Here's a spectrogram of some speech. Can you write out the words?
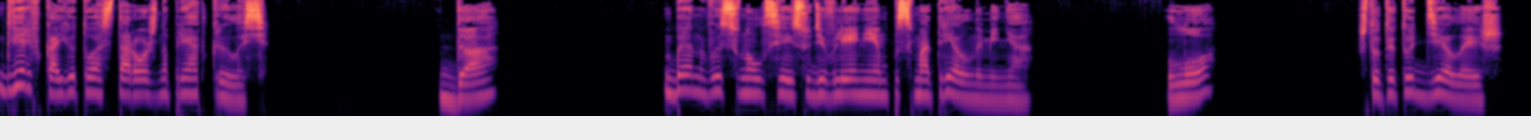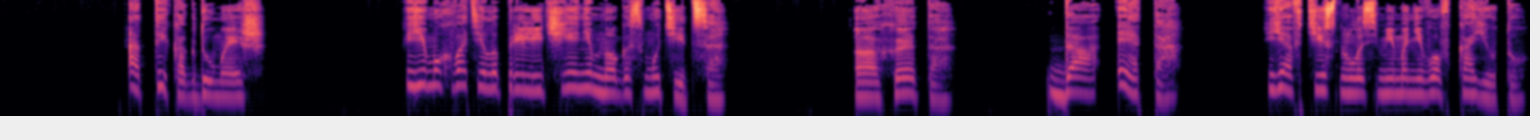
Дверь в каюту осторожно приоткрылась. «Да?» Бен высунулся и с удивлением посмотрел на меня. «Ло? Что ты тут делаешь?» «А ты как думаешь?» Ему хватило приличия немного смутиться. «Ах, это...» «Да, это...» Я втиснулась мимо него в каюту.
